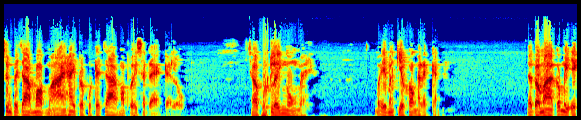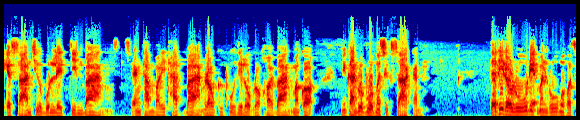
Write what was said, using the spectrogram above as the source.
ซึ่งพระเจ้ามอบหมายให้พระพุทธเจ้ามาเผยแสดงแก่โลก ชาวพุทธเลยงงเลยว่าเอมันเกี่ยวข้องอะไรกัน แล้วต่อมาก็มีเอกสารชื่อบุญเลจินบ้าง แสงธรรมบริทัศน์บ้าง เราคือผู้ที่โลกรอคอยบ้าง มันก็มีการรวบรวมมาศึกษากัน แต่ที่เรารู้เนี่ยมันรู้เมื่อพศ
